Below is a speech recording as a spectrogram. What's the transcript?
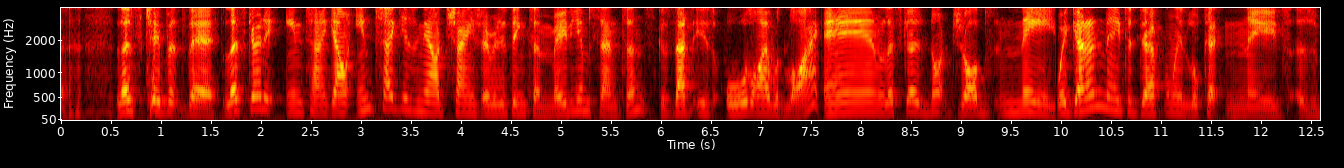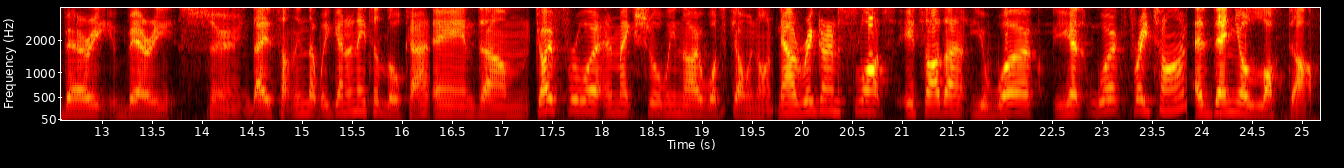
Let's keep it there. Let's go to intake. Our intake is now changed everything to medium sentence because that is all I would like. And let's go not jobs, need. We're to need to definitely look at needs as very, very soon. That is something that we're to need to look at and um, go through it and make sure we know what's going on. Now, rig room slots, it's either you work, you get work free time and then you're locked up,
